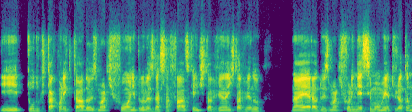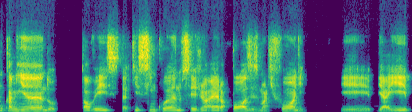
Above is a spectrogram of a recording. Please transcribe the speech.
e tudo que está conectado ao smartphone, pelo menos nessa fase que a gente está vivendo, a gente está vivendo na era do smartphone nesse momento. Já estamos caminhando, talvez daqui cinco anos seja a era pós-smartphone, e, e aí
